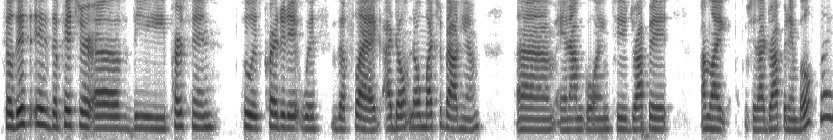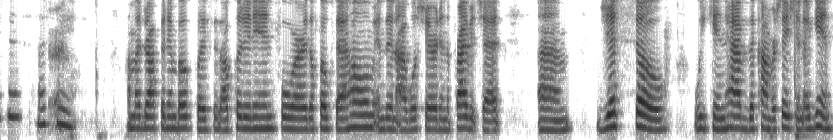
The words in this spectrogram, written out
So this is the picture of the person who is credited with the flag. I don't know much about him. Um, and I'm going to drop it. I'm like, should I drop it in both places? Let's see. I'm gonna drop it in both places. I'll put it in for the folks at home, and then I will share it in the private chat, um, just so we can have the conversation. Again,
